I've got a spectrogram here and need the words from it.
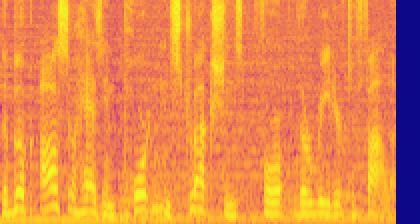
The book also has important instructions for the reader to follow.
